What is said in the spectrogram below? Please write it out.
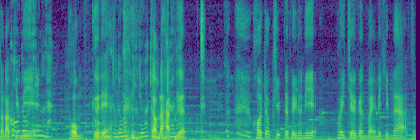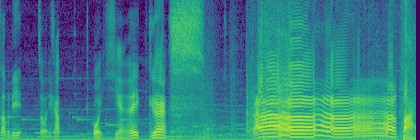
สำหรับคลิปนี้ ผมเกือแดงกับรหัสเพื่อน ขอจบคลิปแต่เพียงเท่านี้ ไว้เจอกันใหม่ในคลิปหน้าสำหรับวันนี้ สวัสดีครับ โอ้ยเฮ้ยเกลือตาย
